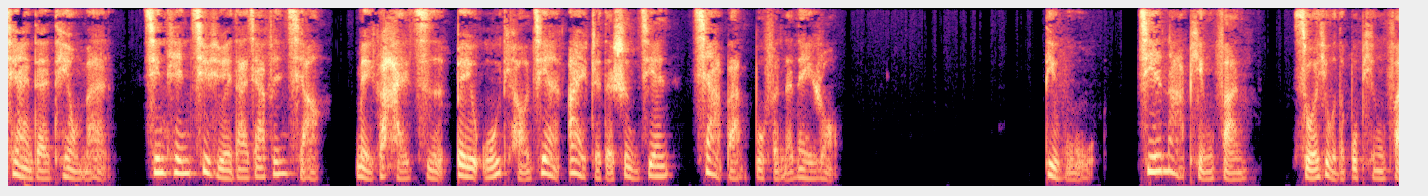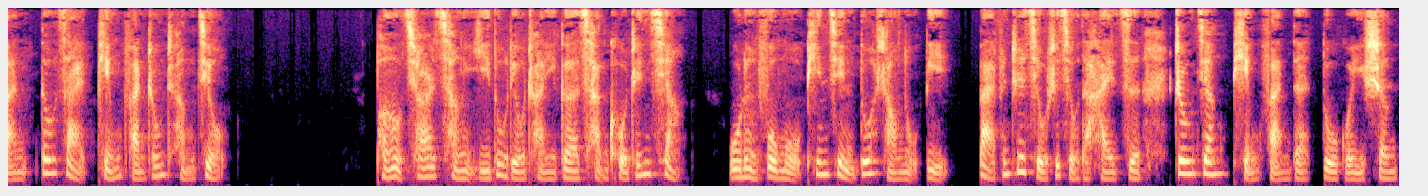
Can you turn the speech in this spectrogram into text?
亲爱的听友们，今天继续为大家分享《每个孩子被无条件爱着的瞬间》下半部分的内容。第五，接纳平凡，所有的不平凡都在平凡中成就。朋友圈曾一度流传一个残酷真相：无论父母拼尽多少努力，百分之九十九的孩子终将平凡的度过一生。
